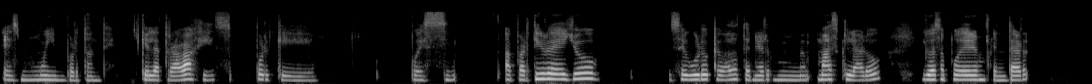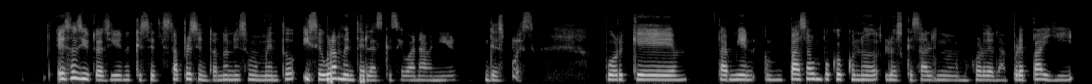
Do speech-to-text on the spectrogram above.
Es muy importante que la trabajes porque pues a partir de ello seguro que vas a tener más claro y vas a poder enfrentar esa situación que se te está presentando en ese momento y seguramente las que se van a venir después. Porque también pasa un poco con los que salen a lo mejor de la prepa y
